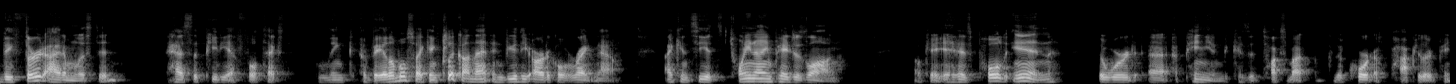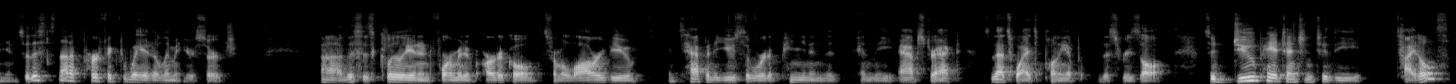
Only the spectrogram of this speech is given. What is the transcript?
The third item listed has the PDF full text link available. So I can click on that and view the article right now. I can see it's 29 pages long. Okay, it has pulled in the word uh, opinion because it talks about the court of popular opinion. So this is not a perfect way to limit your search. Uh, this is clearly an informative article. It's from a law review. It's happened to use the word opinion in the in the abstract. So that's why it's pulling up this result. So do pay attention to the titles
